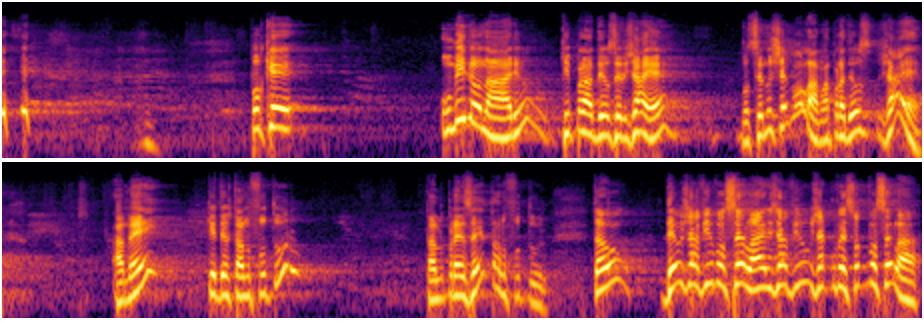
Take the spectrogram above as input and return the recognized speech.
Porque o milionário, que para Deus ele já é, você não chegou lá, mas para Deus já é. Amém? Porque Deus está no futuro, está no presente, está no futuro. Então, Deus já viu você lá, ele já viu, já conversou com você lá.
